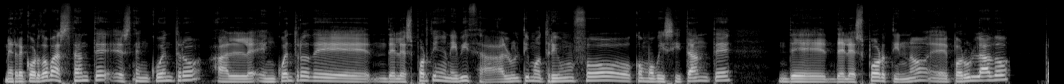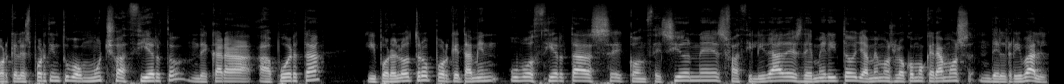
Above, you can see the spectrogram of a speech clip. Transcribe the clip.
Me recordó bastante este encuentro al encuentro del Sporting en Ibiza, al último triunfo como visitante del Sporting, ¿no? Eh, por un lado, porque el Sporting tuvo mucho acierto de cara a puerta y por el otro porque también hubo ciertas eh, concesiones, facilidades de mérito, llamémoslo como queramos, del rival.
